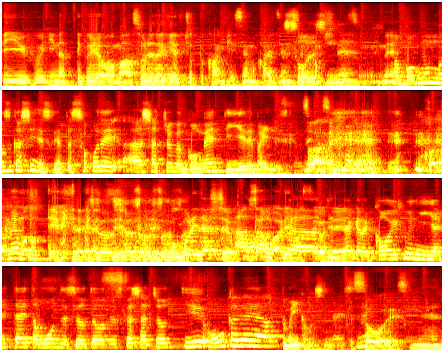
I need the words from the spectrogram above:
ていう風になってくればまあそれだけでちょっと関係性も改善するかもしれないですもんね。まあ、僕も難しいんですけどやっぱりそこであ社長が「ごめん」って言えればいいですけどね。そうなんですよね。こんなメモ取ってみたいなそうそうそうそう怒り出しちゃうパターンもありますよそっかだね。からこういうふうにやりたいと思うんですよどうですか社長っていうお伺いがあってもいいかもしれないですね。そうですね。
